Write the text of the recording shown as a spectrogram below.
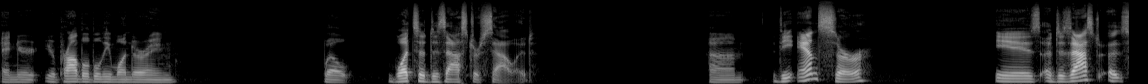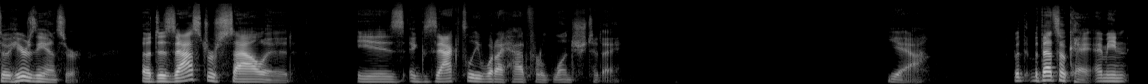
And you're you're probably wondering, well, what's a disaster salad? Um, the answer is a disaster. Uh, so here's the answer a disaster salad is exactly what I had for lunch today. Yeah. But but that's okay. I mean,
